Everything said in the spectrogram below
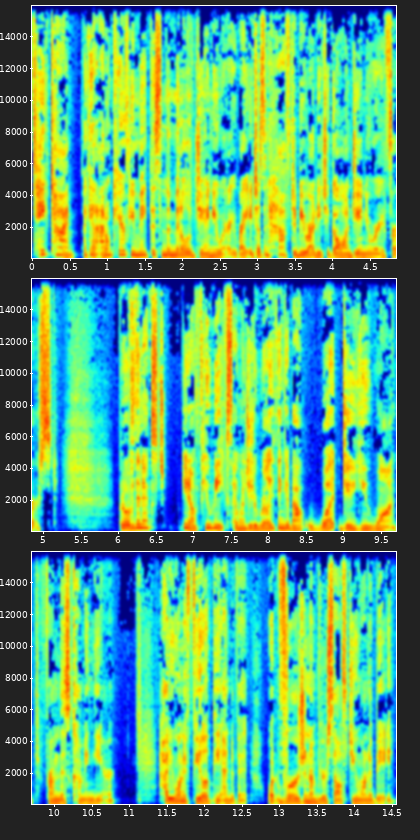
take time. Again, I don't care if you make this in the middle of January, right? It doesn't have to be ready to go on January 1st. But over the next, you know, few weeks, I want you to really think about what do you want from this coming year? How do you want to feel at the end of it? What version of yourself do you want to be?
